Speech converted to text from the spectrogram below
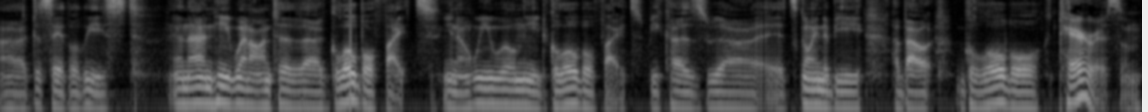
uh, to say the least. And then he went on to the global fights. You know, we will need global fights because uh, it's going to be about global terrorism,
